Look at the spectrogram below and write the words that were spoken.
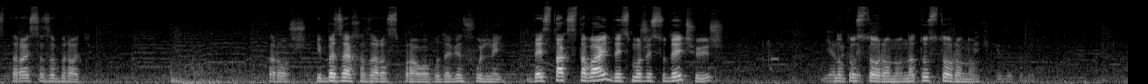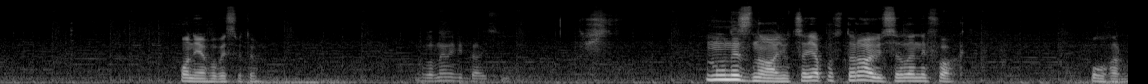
Старайся забирати. Хорош. І безеха зараз справа буде, він фульний. Десь так ставай, десь може сюди, чуєш? Я на ту криш- сторону, на ту сторону. закрив. Он я його висвітив. Головне не віддайся. Ну не знаю, це я постараюся, але не факт. О, гарна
